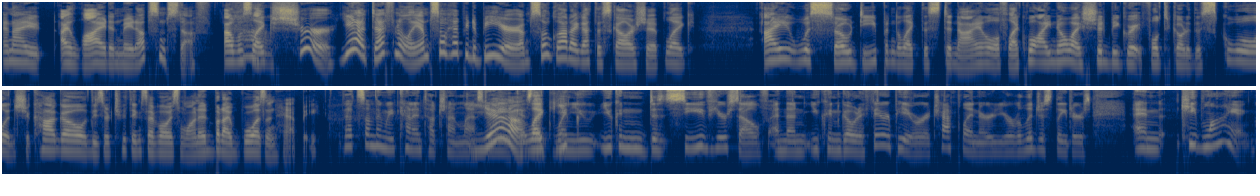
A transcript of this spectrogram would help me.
and I I lied and made up some stuff. I was like, "Sure. Yeah, definitely. I'm so happy to be here. I'm so glad I got the scholarship." Like I was so deep into like this denial of like, well, I know I should be grateful to go to this school in Chicago. These are two things I've always wanted, but I wasn't happy. That's something we kind of touched on last Yeah, week. is, like, when you you you can deceive yourself, and then you can go to therapy or a chaplain or your religious leaders and keep lying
